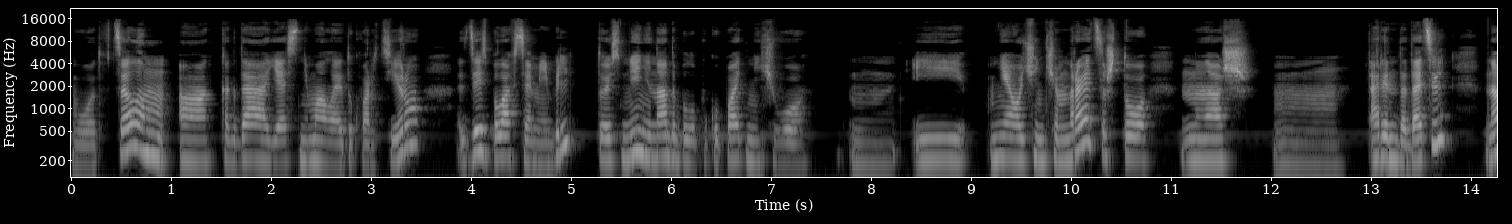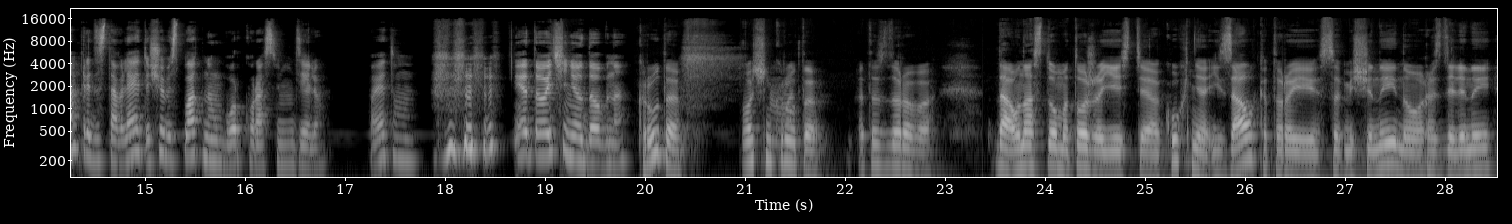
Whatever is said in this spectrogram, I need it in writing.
Вот. В целом, а, когда я снимала эту квартиру, здесь была вся мебель, то есть мне не надо было покупать ничего. И мне очень чем нравится, что наш арендодатель нам предоставляет еще бесплатную уборку раз в неделю. Поэтому это очень удобно. Круто, очень Вот. круто, это здорово. Да, у нас дома тоже есть э, кухня и зал, которые совмещены, но разделены.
